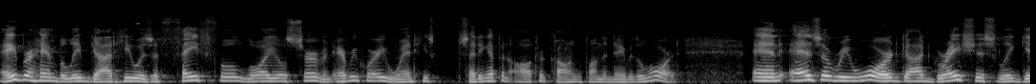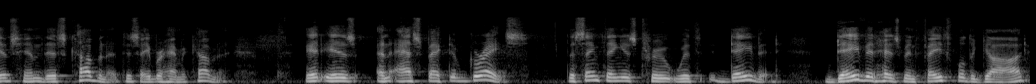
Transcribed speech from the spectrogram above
Abraham believed God. He was a faithful, loyal servant. Everywhere he went, he's setting up an altar, calling upon the name of the Lord. And as a reward, God graciously gives him this covenant, this Abrahamic covenant. It is an aspect of grace. The same thing is true with David. David has been faithful to God,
